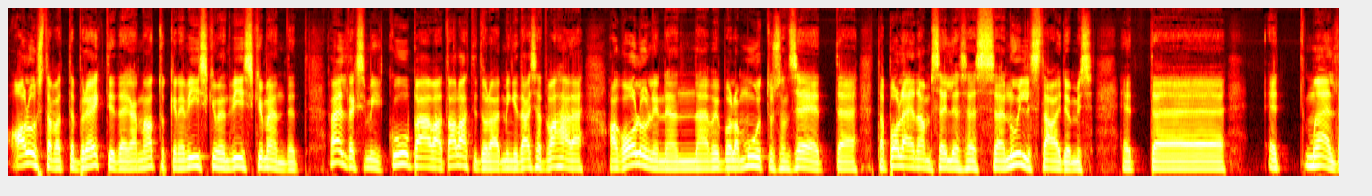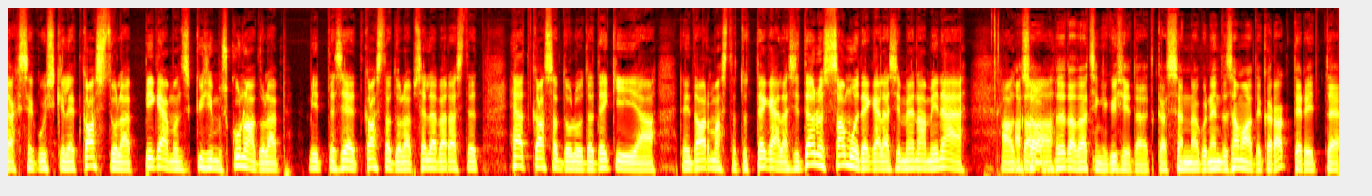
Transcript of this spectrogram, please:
alustavate projektidega on natukene viiskümmend, viiskümmend, et öeldakse mingid kuupäevad, alati tulevad mingid asjad vahele, aga oluline on äh, võib-olla muutus on see, et äh, ta pole enam sellises nullstaadiumis, et et mõeldakse kuskil, et kas tuleb, pigem on see küsimus, kuna tuleb mitte see, et kas ta tuleb, sellepärast et head kassatulu ta tegi ja neid armastatud tegelasi, tõenäoliselt samu tegelasi me enam ei näe, aga ah,. seda tahtsingi küsida, et kas see on nagu nende samade karakterite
